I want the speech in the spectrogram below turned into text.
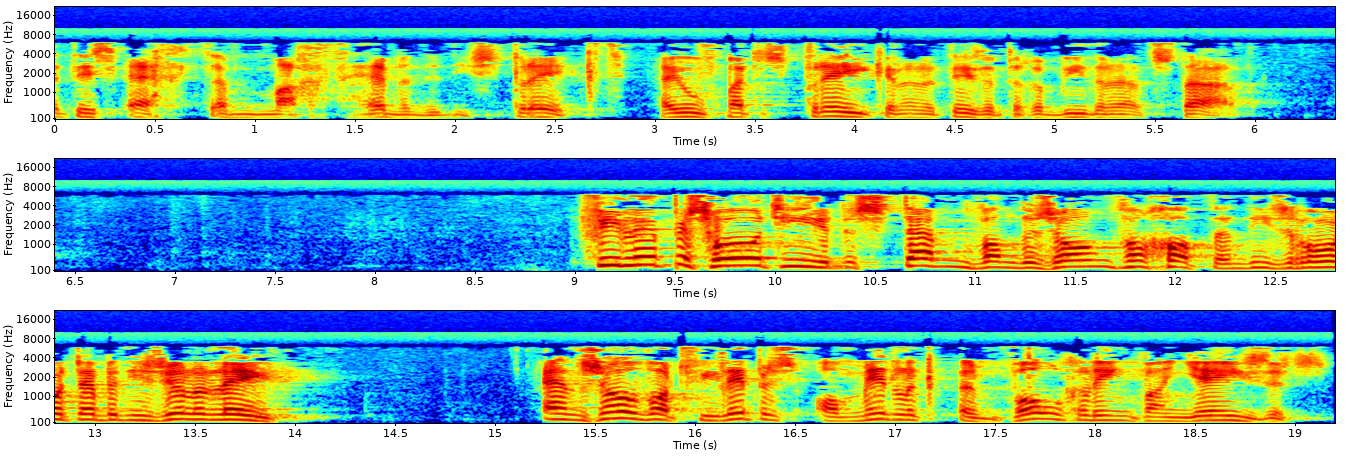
Het is echt een machthebbende die spreekt. Hij hoeft maar te spreken en het is er te gebieden en het staat. Filippus hoort hier de stem van de Zoon van God en die ze gehoord hebben, die zullen leven. En zo wordt Filippus onmiddellijk een volgeling van Jezus.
